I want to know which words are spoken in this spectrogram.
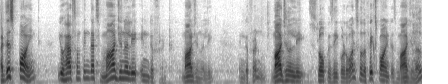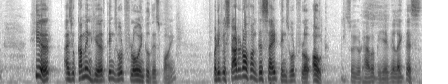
At this point you have something that is marginally indifferent. Marginally indifferent. Marginally slope is equal to 1 so the fixed point is marginal. Here as you come in here things would flow into this point. But if you started off on this side things would flow out. So you would have a behavior like this.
